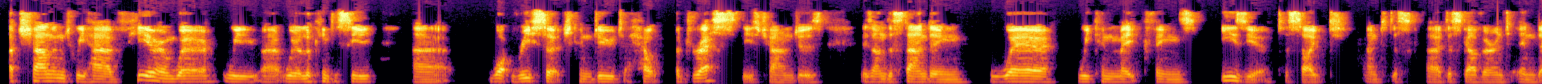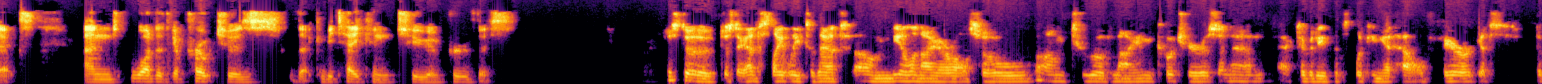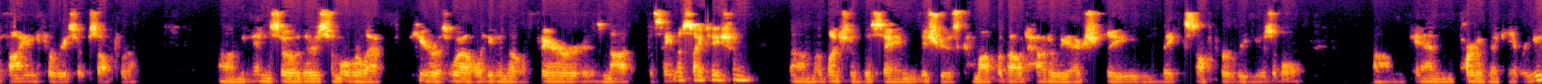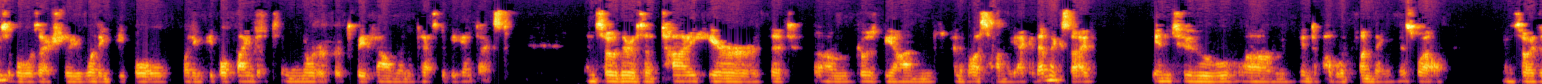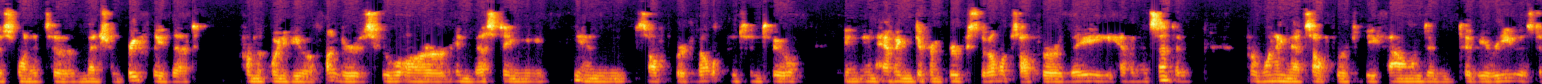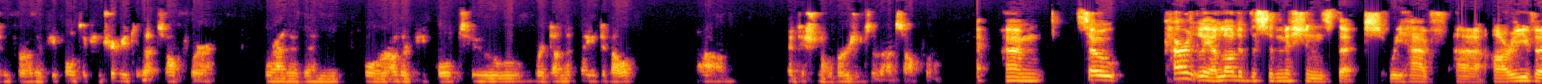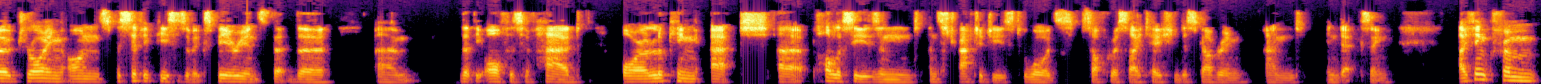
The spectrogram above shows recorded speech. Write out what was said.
a challenge we have here and where we, uh, we're looking to see uh, what research can do to help address these challenges is understanding where we can make things easier to cite and to dis uh, discover and to index and what are the approaches that can be taken to improve this? Just to just to add slightly to that, um, Neil and I are also um, two of nine co-chairs in an activity that's looking at how FAIR gets defined for research software. Um, and so there's some overlap here as well, even though FAIR is not the same as citation. Um, a bunch of the same issues come up about how do we actually make software reusable. Um, and part of making it reusable is actually letting people letting people find it. And in order for it to be found, then it has to be indexed. And so there's a tie here that um, goes beyond kind of us on the academic side into um, into public funding as well. And so I just wanted to mention briefly that from the point of view of funders who are investing in software development into in, in having different groups develop software, they have an incentive for wanting that software to be found and to be reused and for other people to contribute to that software rather than for other people to redundantly develop um, additional versions of that software. Um, so currently a lot of the submissions that we have uh, are either drawing on specific pieces of experience that the um, that the authors have had or are looking at uh, policies and, and strategies towards software citation discovering and indexing. I think from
